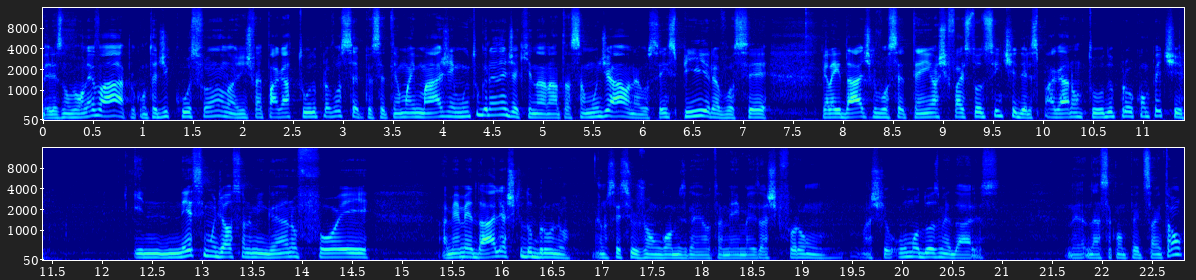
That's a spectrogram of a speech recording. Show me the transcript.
eles não vão levar por conta de custo. Falou: não, não, a gente vai pagar tudo para você, porque você tem uma imagem muito grande aqui na natação mundial, né? Você inspira, você pela idade que você tem, eu acho que faz todo sentido. Eles pagaram tudo para eu competir. E nesse Mundial, se eu não me engano, foi a minha medalha, acho que do Bruno. Eu não sei se o João Gomes ganhou também, mas acho que foram acho que uma ou duas medalhas né, nessa competição. Então,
